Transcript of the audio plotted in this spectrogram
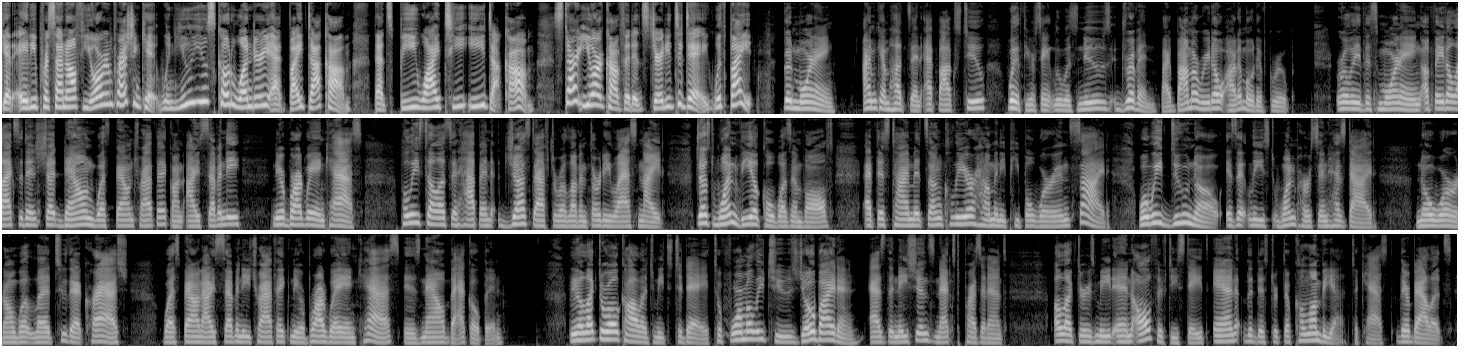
Get 80% off your impression kit when you use code WONDERY at Byte.com. That's B-Y-T-E dot com. Start your confidence journey today with Byte. Good morning. I'm Kim Hudson at Fox 2 with your St. Louis news driven by Bommarito Automotive Group. Early this morning, a fatal accident shut down westbound traffic on I-70 near Broadway and Cass. Police tell us it happened just after 11:30 last night. Just one vehicle was involved. At this time, it's unclear how many people were inside. What we do know is at least one person has died. No word on what led to that crash. Westbound I 70 traffic near Broadway and Cass is now back open. The Electoral College meets today to formally choose Joe Biden as the nation's next president. Electors meet in all 50 states and the District of Columbia to cast their ballots.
